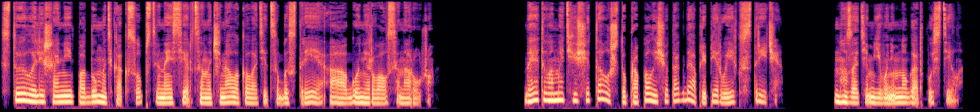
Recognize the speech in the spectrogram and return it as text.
Стоило лишь о ней подумать, как собственное сердце начинало колотиться быстрее, а огонь рвался наружу. До этого Мэтью считал, что пропал еще тогда, при первой их встрече. Но затем его немного отпустило.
